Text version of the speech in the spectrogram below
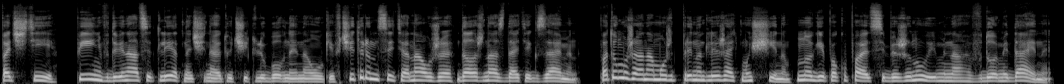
«Почти. Пинь в 12 лет начинает учить любовной науке. В 14 она уже должна сдать экзамен. Потом уже она может принадлежать мужчинам. Многие покупают себе жену именно в доме Дайны.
